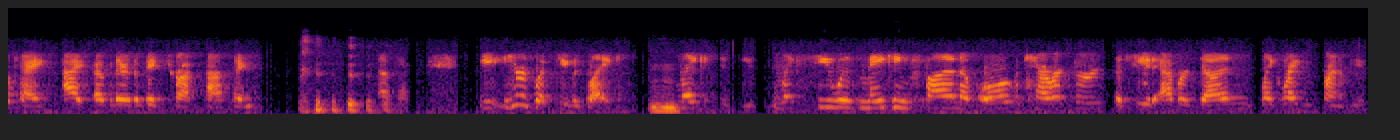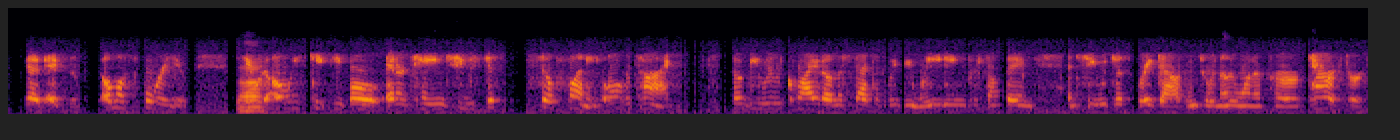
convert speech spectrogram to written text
okay, I, oh, there's a big truck passing. Okay. Here's what she was like. hmm Like, like she was making fun of all the characters that she had ever done, like right in front of you. It, it's almost for you. She Uh, would always keep people entertained. She was just so funny all the time. So it'd be really quiet on the set because we'd be waiting for something, and she would just break out into another one of her characters.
